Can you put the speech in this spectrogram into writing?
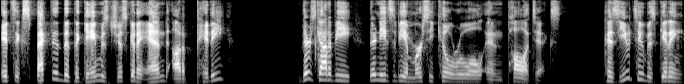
it's expected that the game is just going to end out of pity? There's got to be, there needs to be a mercy kill rule in politics. Because YouTube is getting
